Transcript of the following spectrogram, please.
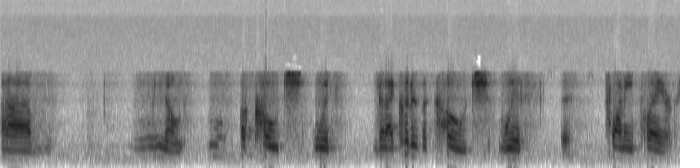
um, you know, a coach with than I could as a coach with 20 players.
